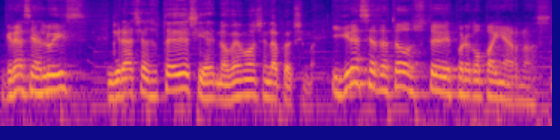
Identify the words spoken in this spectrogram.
Gracias, Luis. Gracias a ustedes y nos vemos en la próxima. Y gracias a todos ustedes por acompañarnos.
